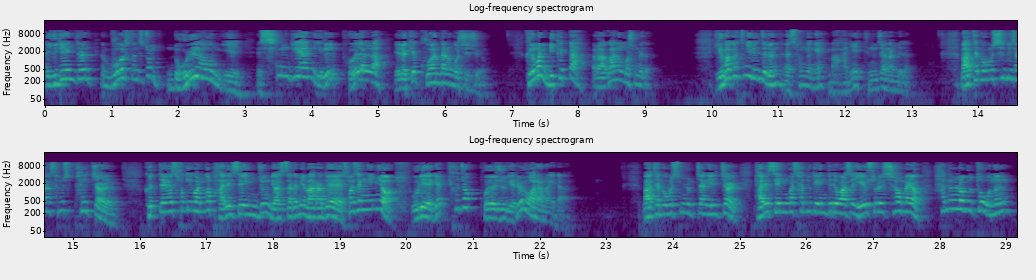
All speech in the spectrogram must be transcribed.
유대인들은 무엇이든지 좀 놀라운 일, 신기한 일을 보여달라 이렇게 구한다는 것이지요. 그러면 믿겠다라고 하는 것입니다. 이와 같은 일들은 성경에 많이 등장합니다. 마태복음 12장 38절 그때 서기관과 바리새인 중 몇 사람이 말하되 선생님이여 우리에게 표적 보여주기를 원하나이다. 마태복음 16장 1절 바리새인과 사두개인들이 와서 예수를 시험하여 하늘로부터 오는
